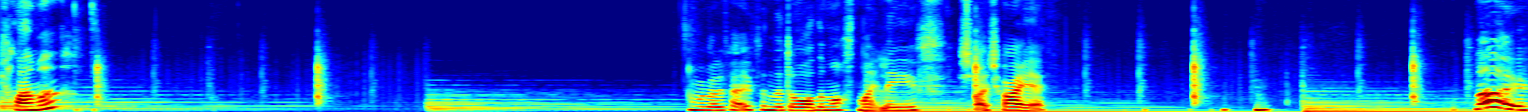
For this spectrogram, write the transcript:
Clamor? Oh my god, if I open the door, the moth might leave. Should I try it? No!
